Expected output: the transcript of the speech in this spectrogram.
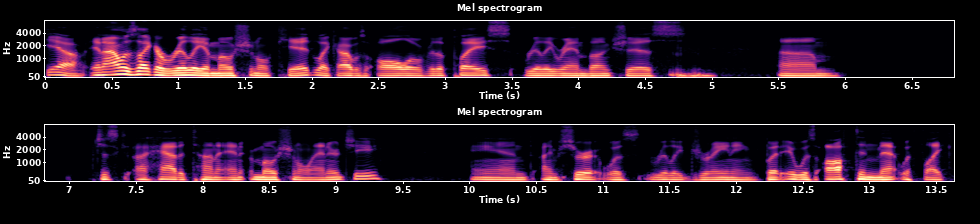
yeah. And I was like a really emotional kid. Like I was all over the place, really rambunctious. Mm-hmm. Um, just I had a ton of en- emotional energy, and I'm sure it was really draining. But it was often met with like,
